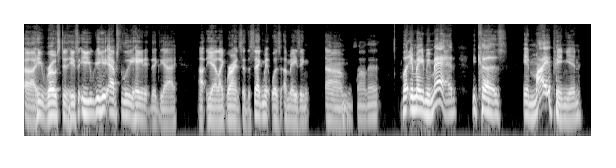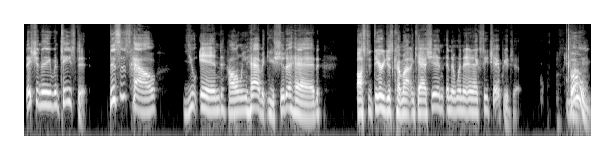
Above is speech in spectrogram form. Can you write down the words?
Uh he roasted he's he, he absolutely hated the guy. Uh yeah, like Ryan said, the segment was amazing. Um saw that. but it made me mad because, in my opinion, they shouldn't have even teased it. This is how you end Halloween Havoc. You should have had Austin Theory just come out and cash in and then win the NXT championship. Boom.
